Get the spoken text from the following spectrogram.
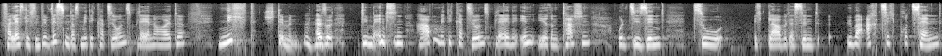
verlässlich sind. Wir wissen, dass Medikationspläne heute nicht stimmen. Mhm. Also die Menschen haben Medikationspläne in ihren Taschen und sie sind zu, ich glaube, das sind über 80 Prozent,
